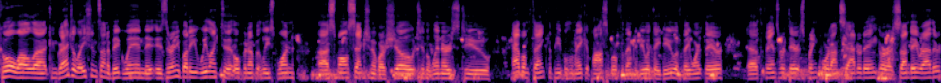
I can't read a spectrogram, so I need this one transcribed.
Cool. Well, uh, congratulations on a big win. Is there anybody we like to open up at least one uh, small section of our show to the winners to have them thank the people who make it possible for them to do what they do? If they weren't there, uh, if the fans weren't there at Springport on Saturday or Sunday rather,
